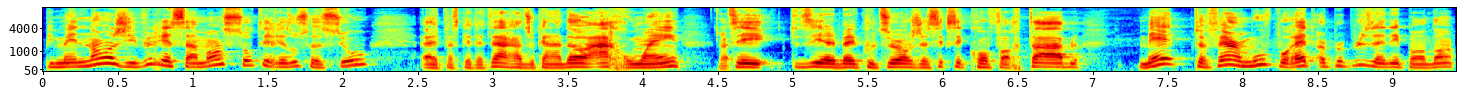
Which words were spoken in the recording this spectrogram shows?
Puis maintenant, j'ai vu récemment sur tes réseaux sociaux, euh, parce que tu étais à Radio-Canada, à Rouen, tu dis, il y a une belle culture, je sais que c'est confortable, mais tu as fait un move pour être un peu plus indépendant.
